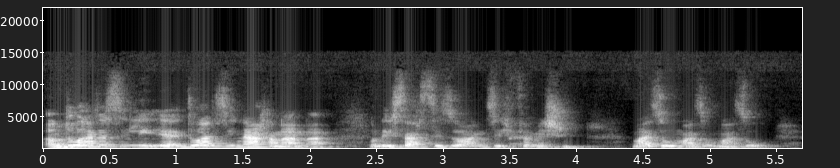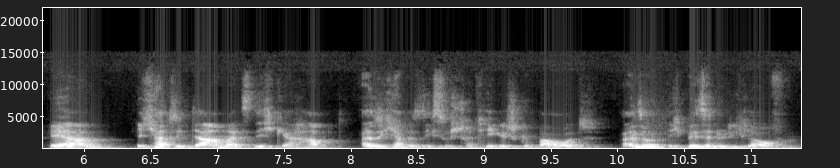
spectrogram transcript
Also- du hattest sie, äh, du hattest sie nacheinander. Und ich sagte, sie sollen sich vermischen. Mal so, mal so, mal so. Ja, ich habe sie damals nicht gehabt, also ich habe es nicht so strategisch gebaut. Also Mhm. ich bin ja nur durchlaufen.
